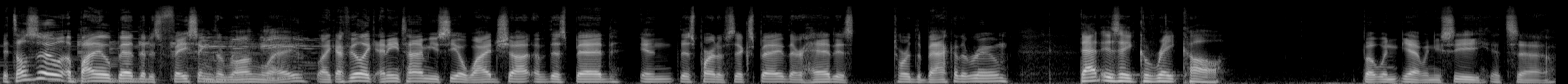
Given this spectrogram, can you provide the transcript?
It's also a bio bed that is facing the wrong way. Like, I feel like anytime you see a wide shot of this bed in this part of Sickbay, their head is toward the back of the room. That is a great call. But when, yeah, when you see it's, uh,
